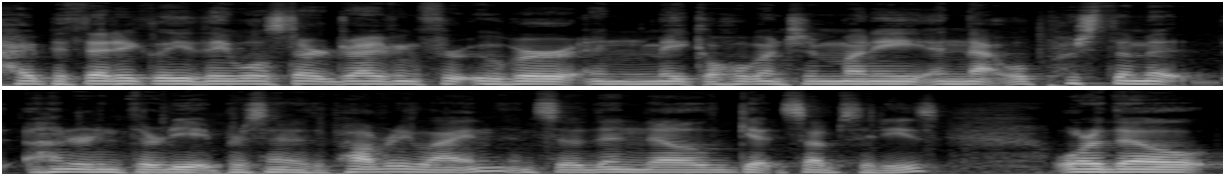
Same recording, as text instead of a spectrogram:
hypothetically they will start driving for Uber and make a whole bunch of money and that will push them at 138% of the poverty line and so then they'll get subsidies or they'll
